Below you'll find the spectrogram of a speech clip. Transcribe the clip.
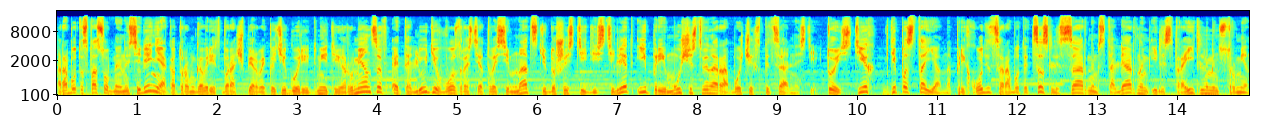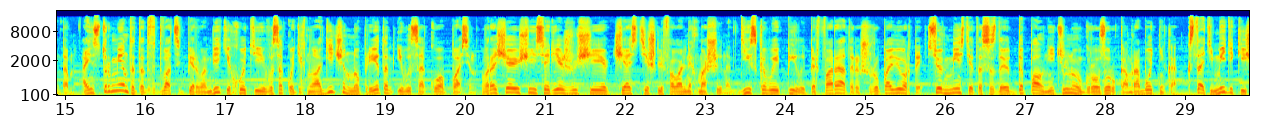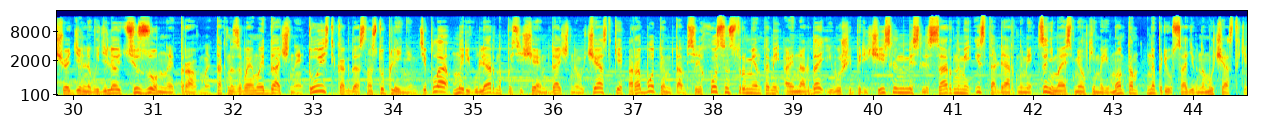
Работоспособное население, о котором говорит врач первой категории Дмитрий Румянцев, это люди в возрасте от 18 до 60 лет и преимущественно рабочих специальностей. То есть тех, где постоянно приходится работать со слесарным, столярным или строительным инструментом. А инструмент этот в 21 веке хоть и высокотехнологичен, но при этом и высоко опасен. Вращающиеся режущие части шлифовальных машинок, дисковые пилы, перфораторы, шуруповерты – все вместе это создает дополнительную угрозу рукам работника. Кстати, медики еще отдельно выделяют сезонные травмы, так называемые дачные. То есть, когда с наступлением тепла мы регулярно посещаем дачные участки, работаем там сельхозинструментами, а иногда и вышеперечисленными слесарными и столярными, занимаясь мелким ремонтом на приусадебном участке участке.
